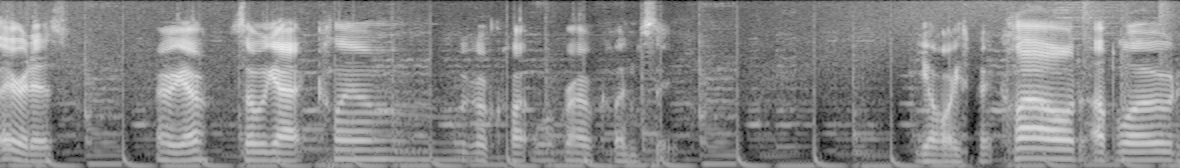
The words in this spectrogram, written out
There it is. There we go. So we got Clem. We'll go. We'll grab Clem C. You always pick Cloud, upload.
